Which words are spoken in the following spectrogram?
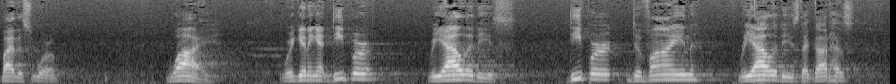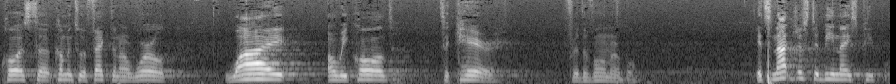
by this world. Why? We're getting at deeper realities, deeper divine realities that God has caused to come into effect in our world. Why are we called to care for the vulnerable? It's not just to be nice people.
